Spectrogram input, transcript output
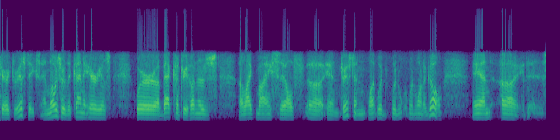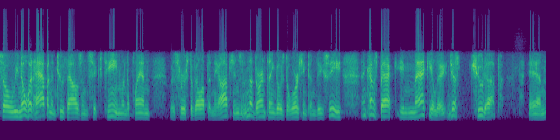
characteristics, and those are the kind of areas where uh, backcountry hunters uh, like myself uh, and Tristan would would would want to go. And uh, so we know what happened in 2016 when the plan was first developed and the options, and then the darn thing goes to Washington D.C. and comes back immaculate, just chewed up, and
